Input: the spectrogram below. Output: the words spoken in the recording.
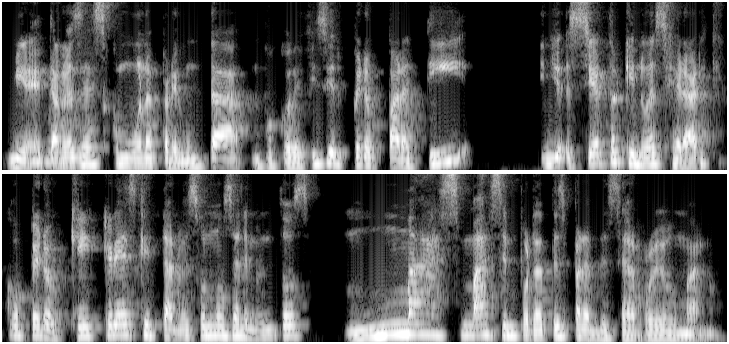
Mire, tal vez es como una pregunta un poco difícil, pero para ti, es cierto que no es jerárquico, pero ¿qué crees que tal vez son los elementos más, más importantes para el desarrollo humano?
